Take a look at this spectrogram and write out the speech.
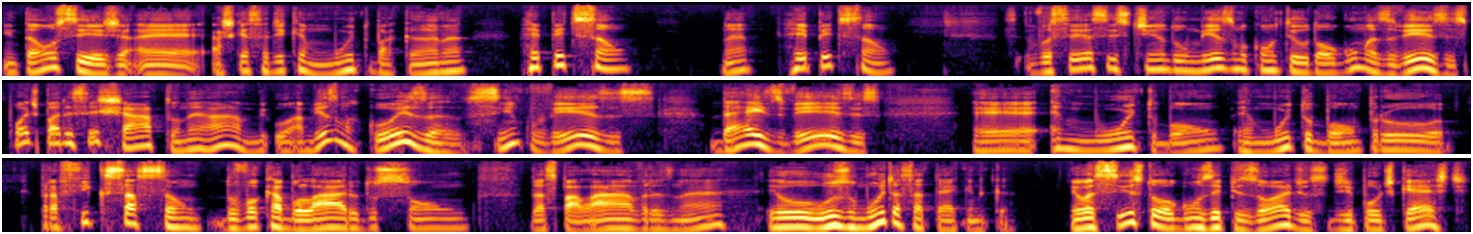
Então, ou seja, é, acho que essa dica é muito bacana. Repetição, né? Repetição. Você assistindo o mesmo conteúdo algumas vezes pode parecer chato, né? Ah, a mesma coisa cinco vezes, dez vezes é, é muito bom, é muito bom para fixação do vocabulário, do som, das palavras, né? Eu uso muito essa técnica. Eu assisto alguns episódios de podcast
